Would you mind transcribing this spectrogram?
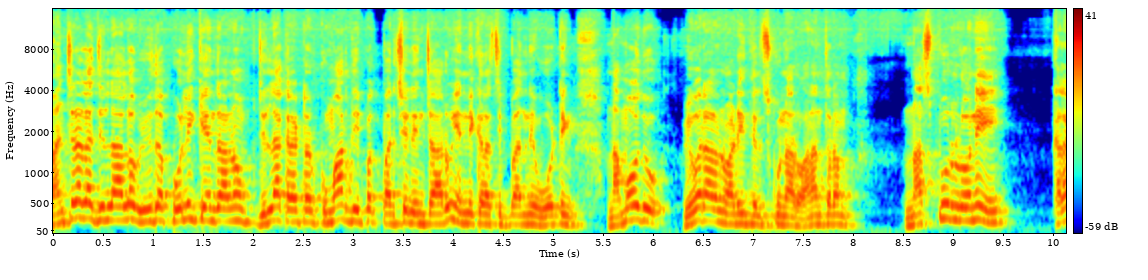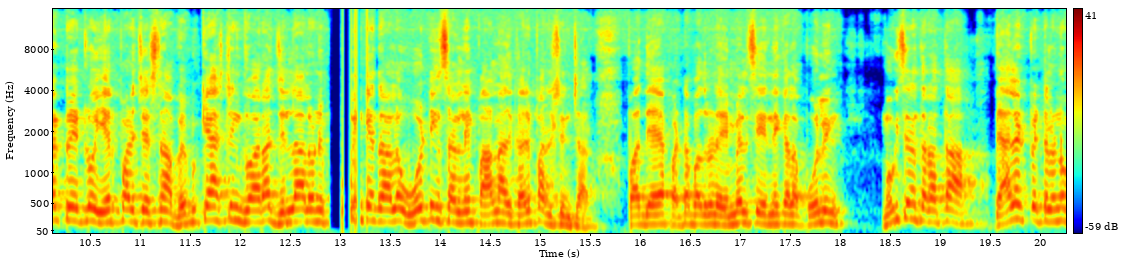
మంచిర్యాల జిల్లాలో వివిధ పోలింగ్ కేంద్రాలను జిల్లా కలెక్టర్ కుమార్ దీపక్ పరిశీలించారు. ఎన్నికల సిబ్బంది ఓటింగ్ నమోదు వివరాలను అడిగి తెలుసుకున్నారు. అనంతరం నస్పూర్లోని కలెక్టరేట్లో ఏర్పాటు చేసిన వెబ్ కాస్టింగ్ ద్వారా జిల్లాలోని పోలింగ్ కేంద్రాల్లో ఓటింగ్ సరళిని పాలనాధికారి పరిశీలించారు. ఉపాధ్యాయ పట్టభద్రుల ఎమ్మెల్సీ ఎన్నికల పోలింగ్ ముగిసిన తర్వాత బ్యాలెట్ పెట్టెలను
